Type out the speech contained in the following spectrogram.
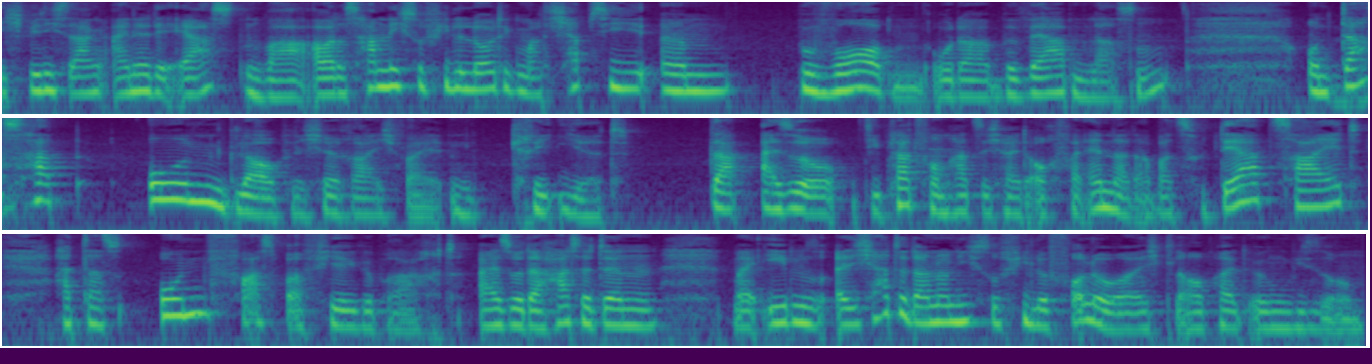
ich will nicht sagen, eine der ersten war, aber das haben nicht so viele Leute gemacht. Ich habe sie ähm, beworben oder bewerben lassen. Und das hat unglaubliche Reichweiten kreiert da, also die Plattform hat sich halt auch verändert, aber zu der Zeit hat das unfassbar viel gebracht. Also da hatte denn mal eben, also ich hatte da noch nicht so viele Follower, ich glaube halt irgendwie so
